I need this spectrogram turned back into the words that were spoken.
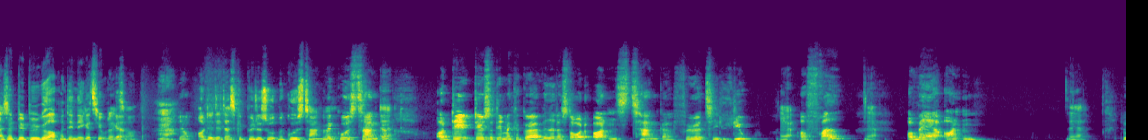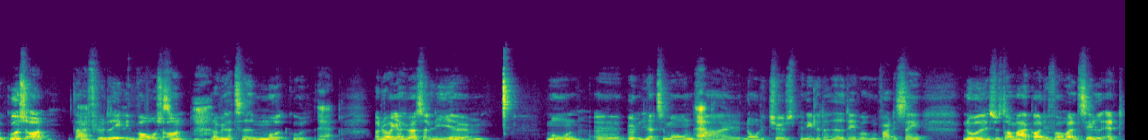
Altså det bliver bygget op, men det er negativt, ikke? Ja. Så. Jo. Og det er det, der skal byttes ud med Guds tanker. Med Guds tanker. Ja. Ja. Og det, det er jo så det, man kan gøre ved, at der står, at åndens tanker fører til liv Ja. og fred. Ja. Og hvad er ånden? Ja. Det er jo Guds ånd, der er flyttet ind i vores ånd, når vi har taget imod Gud. Ja. Og det var, jeg hørte så lige øh, morgen, øh, bøn her til morgen Ja. fra øh, Nordic Church, Pernille, der havde det, hvor hun faktisk sagde noget, jeg synes, det var meget godt i forhold til, at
